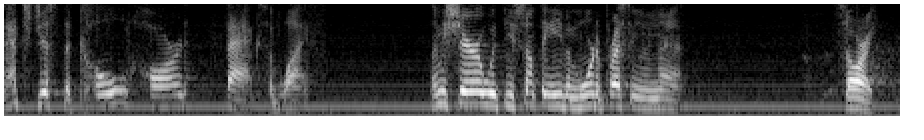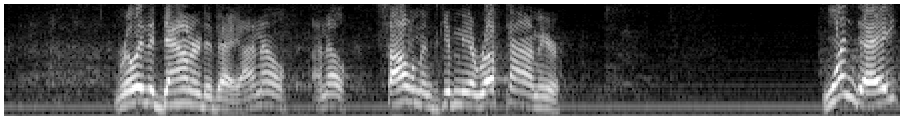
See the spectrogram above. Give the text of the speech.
That's just the cold, hard facts of life. Let me share with you something even more depressing than that. Sorry. Really the downer today. I know. I know. Solomon's giving me a rough time here. One day,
